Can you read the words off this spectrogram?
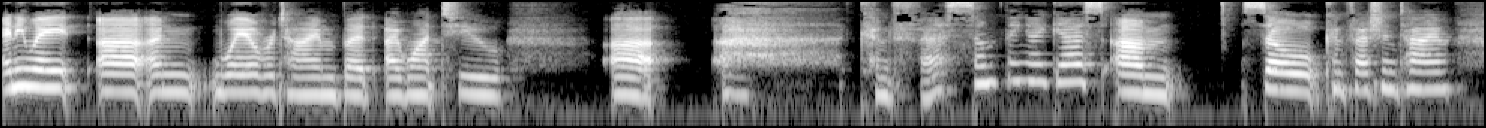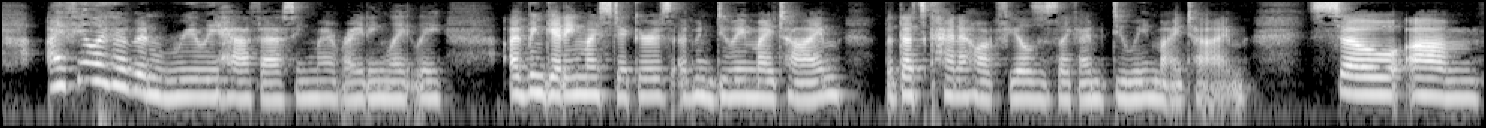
Anyway, uh, I'm way over time, but I want to uh, uh, confess something, I guess. Um, so confession time. I feel like I've been really half-assing my writing lately. I've been getting my stickers, I've been doing my time, but that's kind of how it feels. It's like I'm doing my time. So, um,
